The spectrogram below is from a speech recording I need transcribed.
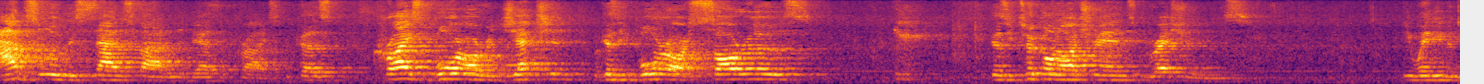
absolutely satisfied in the death of Christ because Christ bore our rejection, because he bore our sorrows, because he took on our transgressions. He went even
